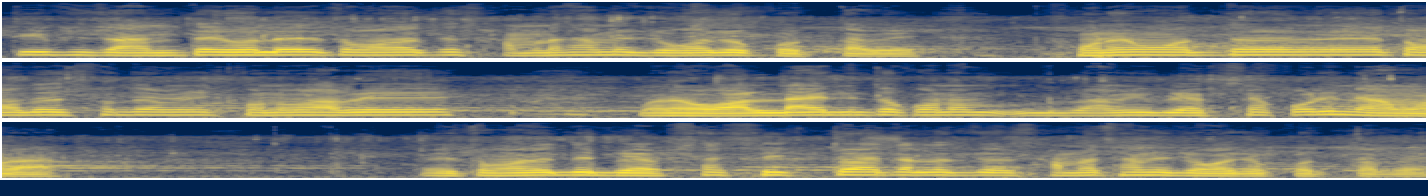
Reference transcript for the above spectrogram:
টিপস জানতে হলে তোমাদেরকে সামনাসামনি যোগাযোগ করতে হবে। ফোনের মাধ্যমে তোমাদের সাথে আমি কোনোভাবে মানে অনলাইনে তো কোনো, আমি ব্যবসা করি না আমরা। তোমাদের যদি ব্যবসা শিখতে হয় তাহলে সামনাসামনি যোগাযোগ করতে হবে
